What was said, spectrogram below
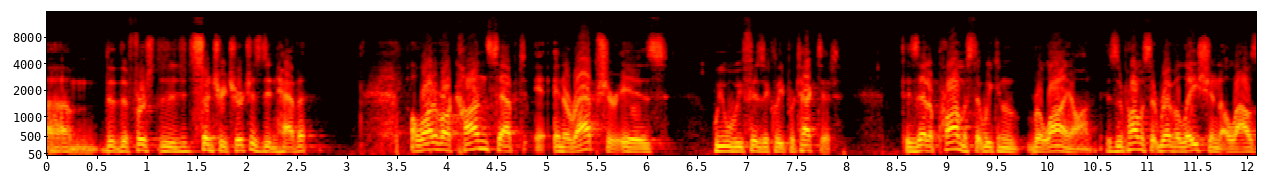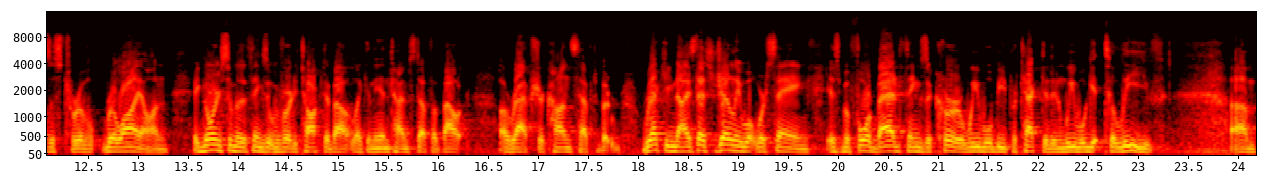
Um, the, the first century churches didn't have it. A lot of our concept in a rapture is we will be physically protected. Is that a promise that we can rely on? Is it a promise that Revelation allows us to re- rely on, ignoring some of the things that we've already talked about, like in the end time stuff about a rapture concept, but recognize that's generally what we're saying is before bad things occur, we will be protected and we will get to leave. Um,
